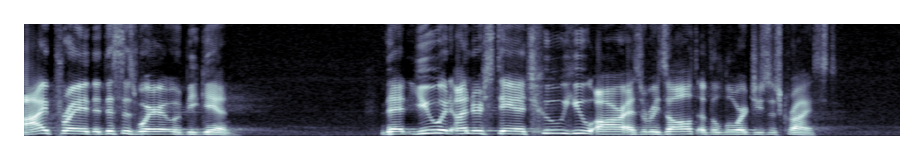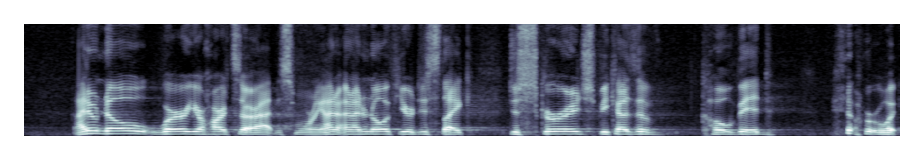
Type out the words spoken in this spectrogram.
I pray that this is where it would begin. That you would understand who you are as a result of the Lord Jesus Christ. I don't know where your hearts are at this morning. I don't, I don't know if you're just like discouraged because of COVID or what,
